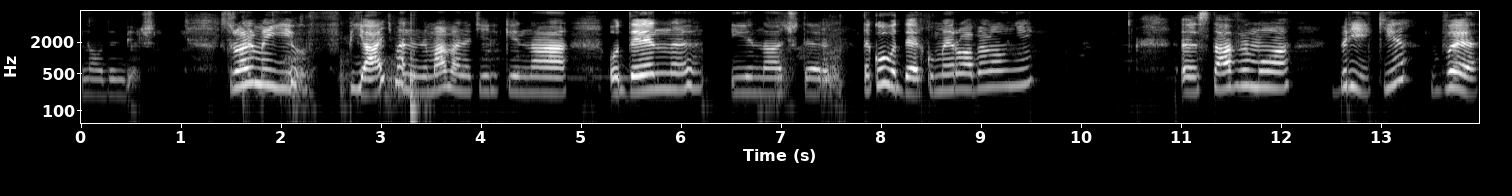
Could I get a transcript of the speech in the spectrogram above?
на один більше. Строїмо її в 5. В мене нема, в мене тільки на 1 і на 4. Таку от дирку ми робимо в ній. Е, Ставимо бріки в.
